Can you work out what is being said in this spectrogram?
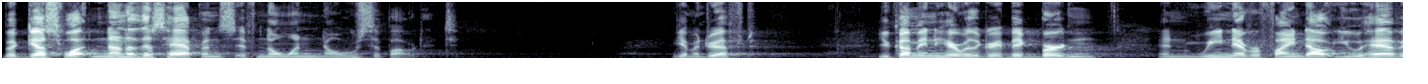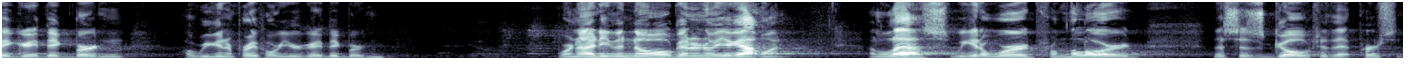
But guess what? None of this happens if no one knows about it. You get my drift? You come in here with a great big burden, and we never find out you have a great big burden. Are we going to pray for your great big burden? We're not even going to know you got one unless we get a word from the Lord that says, go to that person.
